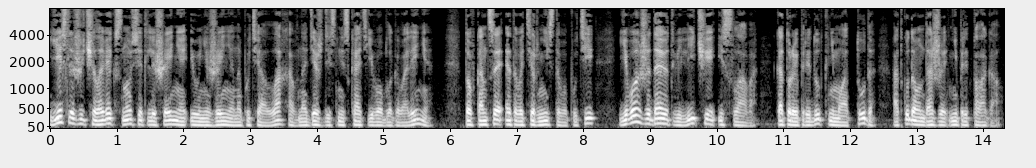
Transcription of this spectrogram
Если же человек сносит лишения и унижения на пути Аллаха в надежде снискать его благоволение, то в конце этого тернистого пути его ожидают величие и слава, которые придут к нему оттуда, откуда он даже не предполагал.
